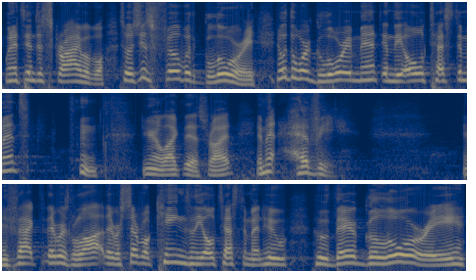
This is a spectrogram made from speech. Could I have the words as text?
when it's indescribable? So it's just filled with glory. You know what the word glory meant in the Old Testament? Hmm, you're going to like this, right? It meant heavy. In fact, there was lot, there were several kings in the Old Testament who, who their glory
